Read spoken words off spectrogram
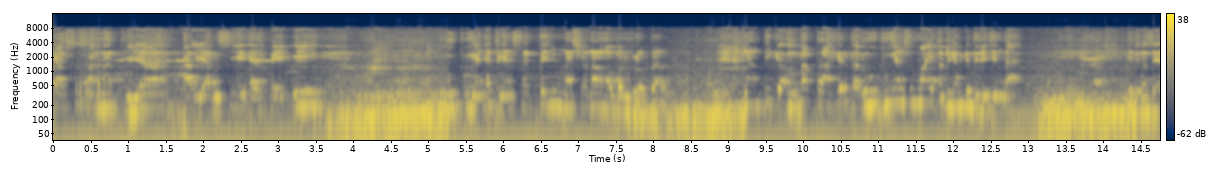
kasus Ahmadiyah aliansi FPI hubungannya dengan setting nasional maupun global nanti keempat, terakhir baru hubungan semua itu dengan kendiri cinta. Itu mas ya.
